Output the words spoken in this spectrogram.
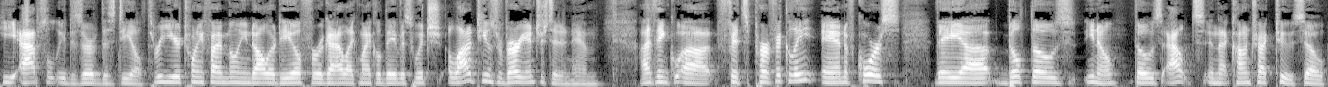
he absolutely deserved this deal. Three year, $25 million deal for a guy like Michael Davis, which a lot of teams were very interested in him. I think uh, fits perfectly. And of course, they uh, built those, you know, those outs in that contract too. So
